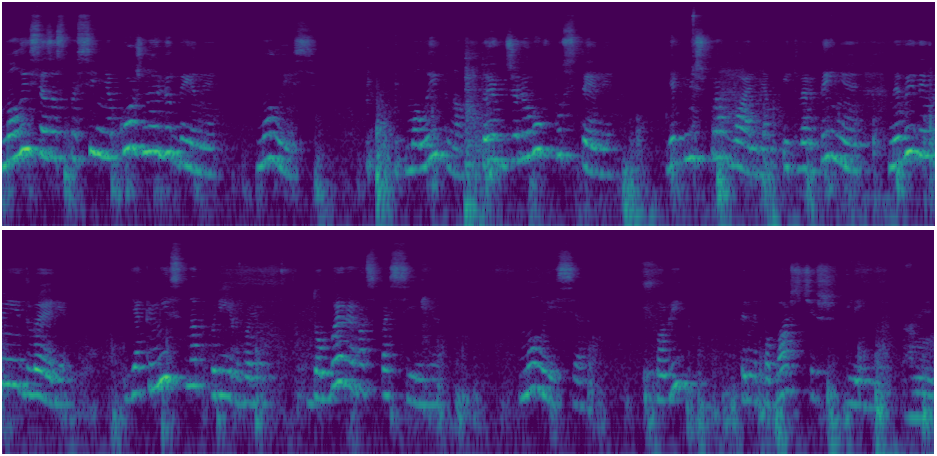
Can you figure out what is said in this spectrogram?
Молися за спасіння кожної людини. Молись. Молитва то як джерело в пустелі, як між проваллям і твердинею невидимі двері, як міст над прірвою до берега спасіння. Молися, і повік ти не побачиш тління. Амінь.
